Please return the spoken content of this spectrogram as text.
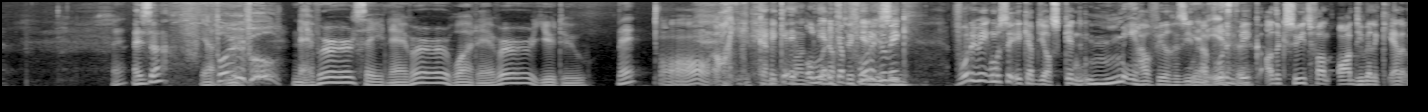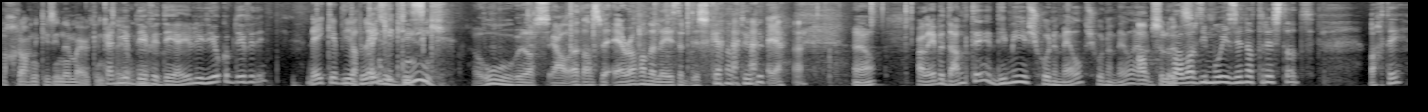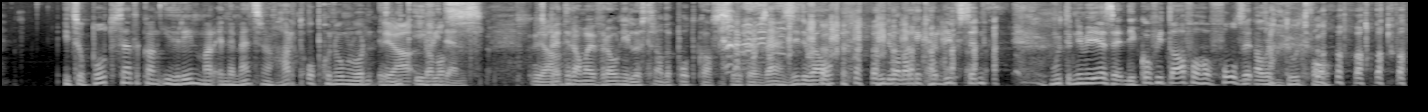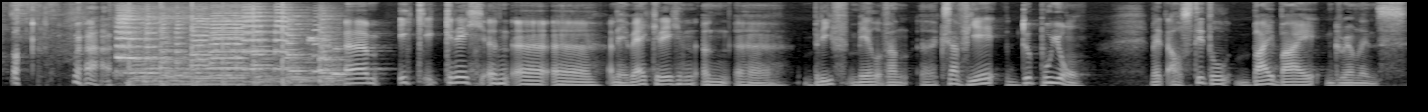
Is dat? Ja, Never say never, whatever you do. Nee? Oh, ach, ik, ik, het ik, ik heb vorige week, gezien. Vorige week moest ik, ik heb die als kind mega veel gezien. Ja, en vorige eerste. week had ik zoiets van, oh, die wil ik eigenlijk nog graag een keer zien in American Ken die Tail. op DVD? Hebben jullie die ook op DVD? Nee, ik heb die Dat op denk ik Laserdisc. niet. Oeh, dat is, ja, dat is de era van de laserdisc, hè, natuurlijk. Ja. ja. Allee, bedankt, hè, Dimi. Schone mail, schone mail. hè. Absoluut. Wat was die mooie zin dat er is? Dat... Wacht, hè. Iets op poten zetten kan iedereen, maar in de mensen een hart opgenomen worden is Ja, niet evident. was- ja. Dat mijn vrouw niet luistert naar de podcast. Haar zeggen. Zie je wel, zie je wel dat ik geliefd ben? Moet er niet meer in zitten. Die koffietafel gaat vol zitten als ik doodval. Ehm, ik, ik kreeg een... eh, eh, nee, wij kregen een eh, brief, mail van Xavier de Pouillon. Met als titel Bye Bye Gremlins.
